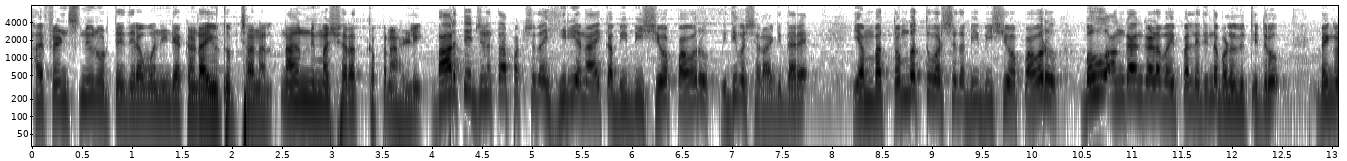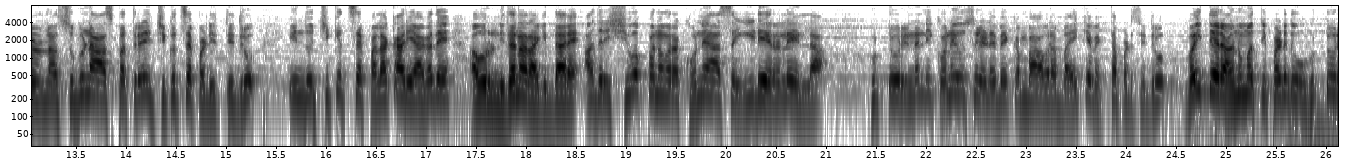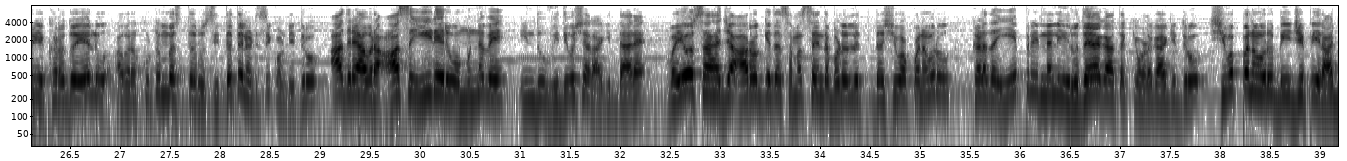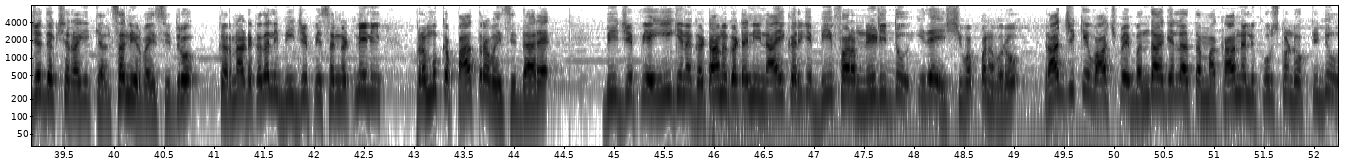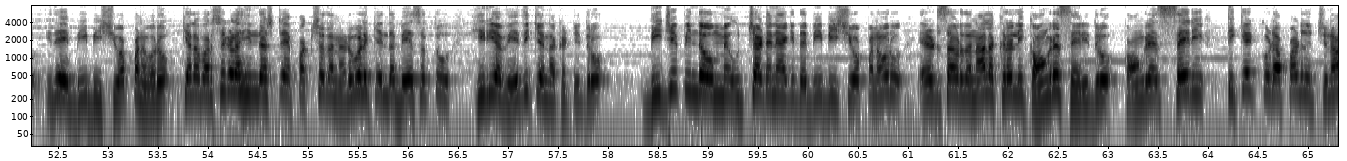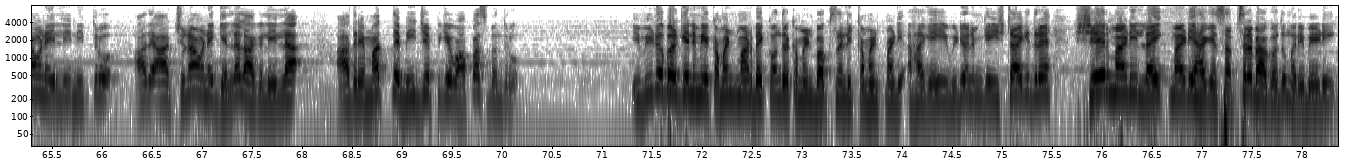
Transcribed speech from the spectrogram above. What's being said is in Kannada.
ಹಾಯ್ ಫ್ರೆಂಡ್ಸ್ ನೀವು ನೋಡ್ತಾ ಇದ್ದೀರಾ one India Kannada YouTube channel ನಾನು ನಿಮ್ಮ ಶರತ್ ಕಪ್ಪನಹಳ್ಳಿ. ಭಾರತೀಯ ಜನತಾ ಪಕ್ಷದ ಹಿರಿಯ ನಾಯಕ ಬಿ ಬಿ ಶಿವಪ್ಪ ಅವರು ವಿಧಿವಶರಾಗಿದ್ದಾರೆ. ಎಂಬತ್ತೊಂಬತ್ತು ವರ್ಷದ ಬಿ ಬಿ ಶಿವಪ್ಪ ಅವರು ಬಹು ಅಂಗಾಂಗಗಳ ವೈಫಲ್ಯದಿಂದ ಬಳಲುತ್ತಿದ್ದರು ಬೆಂಗಳೂರಿನ ಸುಗುಣ ಆಸ್ಪತ್ರೆಯಲ್ಲಿ ಚಿಕಿತ್ಸೆ ಪಡೆಯುತ್ತಿದ್ದರು ಇಂದು ಚಿಕಿತ್ಸೆ ಫಲಕಾರಿಯಾಗದೆ ಅವರು ನಿಧನರಾಗಿದ್ದಾರೆ. ಆದರೆ ಶಿವಪ್ಪನವರ ಕೊನೆ ಆಸೆ ಈಡೇರಲೇ ಇಲ್ಲ. ಹುಟ್ಟೂರಿನಲ್ಲಿ ಕೊನೆ ಉಸಿರು ಎಳೆಬೇಕೆಂಬ ಅವರ ಬಯಕೆ ವ್ಯಕ್ತಪಡಿಸಿದ್ರು. ವೈದ್ಯರ ಅನುಮತಿ ಪಡೆದು ಹುಟ್ಟೂರಿಗೆ ಕರೆದೊಯ್ಯಲು ಅವರ ಕುಟುಂಬಸ್ಥರು ಸಿದ್ಧತೆ ನಡೆಸಿಕೊಂಡಿದ್ರು. ಆದರೆ ಅವರ ಆಸೆ ಈಡೇರುವ ಮುನ್ನವೇ ಇಂದು ವಿಧಿವಶರಾಗಿದ್ದಾರೆ. ವಯೋಸಹಜ ಆರೋಗ್ಯದ ಸಮಸ್ಯೆಯಿಂದ ಬಳಲುತ್ತಿದ್ದ ಶಿವಪ್ಪನವರು ಕಳೆದ ಏಪ್ರಿಲ್ನಲ್ಲಿ ಹೃದಯಾಘಾತಕ್ಕೆ ಒಳಗಾಗಿದ್ರು. ಶಿವಪ್ಪನವರು ಬಿಜೆಪಿ ರಾಜ್ಯಾಧ್ಯಕ್ಷರಾಗಿ ಕೆಲಸ ನಿರ್ವಹಿಸಿದ್ರು. ಕರ್ನಾಟಕದಲ್ಲಿ ಬಿಜೆಪಿ ಸಂಘಟನೆಯಲ್ಲಿ ಪ್ರಮುಖ ಪಾತ್ರ ವಹಿಸಿದ್ದಾರೆ. ಬಿಜೆಪಿಯ ಈಗಿನ ಘಟಾನುಘಟನೆ ನಾಯಕರಿಗೆ ಬಿ ಫಾರಂ ನೀಡಿದ್ದು ಇದೇ ಶಿವಪ್ಪನವರು. ರಾಜ್ಯಕ್ಕೆ ವಾಜಪೇಯಿ ಬಂದಾಗೆಲ್ಲ ತಮ್ಮ ಕಾರ್ನಲ್ಲಿ ಕೂರಿಸ್ಕೊಂಡು ಹೋಗ್ತಿದ್ದು ಇದೇ ಬಿ ಬಿ ಶಿವಪ್ಪನವರು. ಕೆಲ ವರ್ಷಗಳ ಹಿಂದಷ್ಟೇ ಪಕ್ಷದ ನಡವಳಿಕೆಯಿಂದ ಬೇಸತ್ತು ಹಿರಿಯ ವೇದಿಕೆಯನ್ನ ಕಟ್ಟಿದ್ರು. ಬಿಜೆಪಿಯಿಂದ ಒಮ್ಮೆ ಉಚ್ಚಾಟನೆ ಆಗಿದ್ದ ಬಿ ಬಿ ಶಿವಪ್ಪನವರು ಎರಡ್ ಸಾವಿರದ ನಾಲ್ಕರಲ್ಲಿ ಕಾಂಗ್ರೆಸ್ ಸೇರಿದ್ರು. ಕಾಂಗ್ರೆಸ್ ಸೇರಿ ಟಿಕೆಟ್ ಕೂಡ ಪಡೆದು ಚುನಾವಣೆಯಲ್ಲಿ ನಿಂತರು. ಆದರೆ ಆ ಚುನಾವಣೆ ಗೆಲ್ಲಲಾಗಲಿಲ್ಲ. ಆದರೆ ಮತ್ತೆ ಬಿಜೆಪಿಗೆ ವಾಪಸ್ ಬಂದರು. ಈ ವಿಡಿಯೋ ಬಗ್ಗೆ ನಿಮಗೆ ಕಮೆಂಟ್ ಮಾಡಬೇಕು ಅಂದರೆ ಕಮೆಂಟ್ ಬಾಕ್ಸ್ನಲ್ಲಿ ಕಮೆಂಟ್ ಮಾಡಿ. ಹಾಗೆ ಈ ವಿಡಿಯೋ ನಿಮಗೆ ಇಷ್ಟ ಆಗಿದ್ರೆ ಶೇರ್ ಮಾಡಿ ಲೈಕ್ ಮಾಡಿ, ಹಾಗೆ ಸಬ್ಸ್ಕ್ರೈಬ್ ಆಗೋದು ಮರಿಬೇಡಿ.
